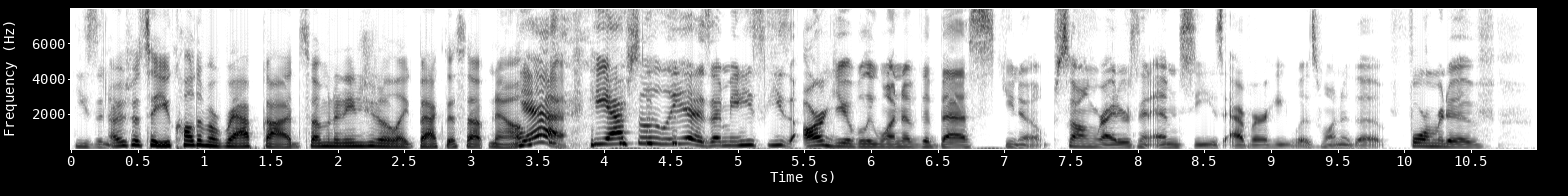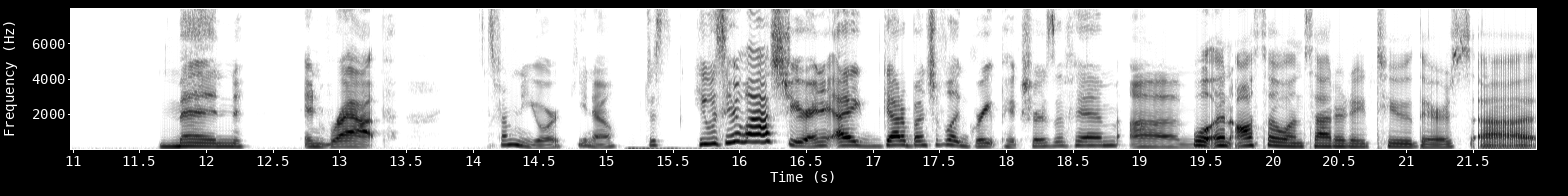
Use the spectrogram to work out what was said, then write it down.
He's an I was going to say you called him a rap god, so I'm gonna need you to like back this up now. Yeah, he absolutely is. I mean, he's he's arguably one of the best, you know, songwriters and MCs ever. He was one of the formative men in rap. It's from New York, you know. Just he was here last year, and I got a bunch of like great pictures of him. Um, Well, and also on Saturday too, there's uh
